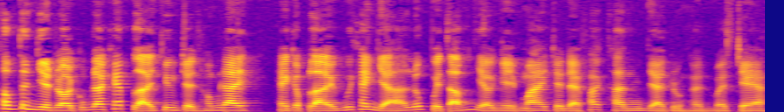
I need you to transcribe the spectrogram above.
Thông tin vừa rồi cũng đã khép lại chương trình hôm nay. Hẹn gặp lại quý khán giả lúc 18 giờ ngày mai trên đài phát thanh và truyền hình Bến Tre.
